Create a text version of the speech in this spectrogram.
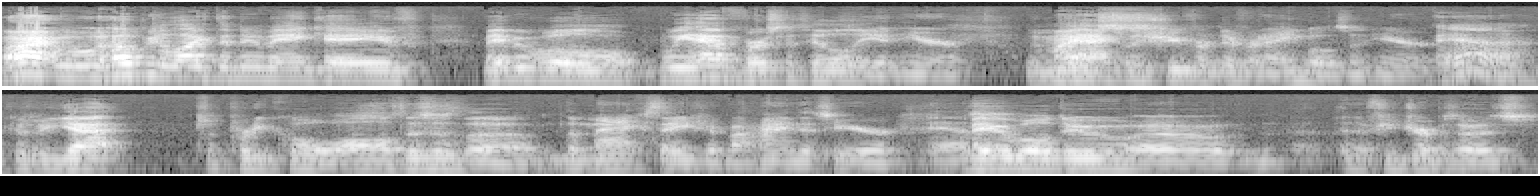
All right, well, we hope you like the new man cave. Maybe we'll we have versatility in here. We might Yes. actually shoot from different angles in here Yeah. because we got some pretty cool walls. This is the the Mac station behind us here. Yes. Maybe we'll do uh, in the future episodes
